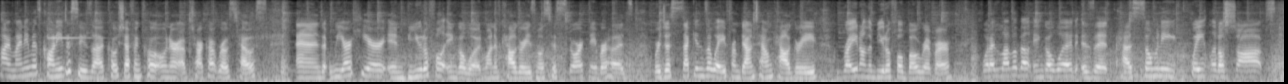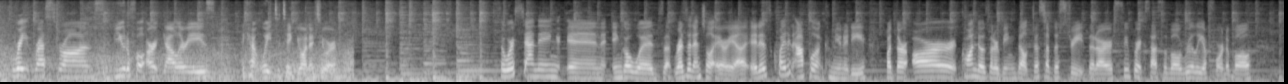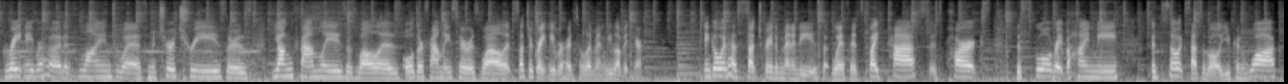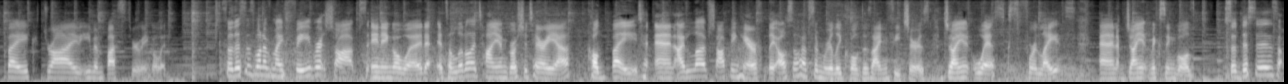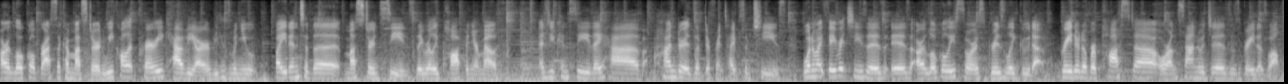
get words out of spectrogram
Hi, my name is Connie DeSousa, co-chef and co-owner of Charcut Roast House. And we are here in beautiful Inglewood, one of Calgary's most historic neighborhoods. We're just seconds away from downtown Calgary, right on the beautiful Bow River. What I love about Inglewood is it has so many quaint little shops, great restaurants, beautiful art galleries. I can't wait to take you on a tour. So we're standing in Inglewood's residential area. It is quite an affluent community, but there are condos that are being built just up the street that are super accessible, really affordable. Great neighborhood. It's lined with mature trees. There's young families as well as older families here as well. It's such a great neighborhood to live in. We love it here. Inglewood has such great amenities with its bike paths, its parks, the school right behind me. It's so accessible. You can walk, bike, drive, even bus through Inglewood. So this is one of my favorite shops in Inglewood. It's a little Italian groceria. Called Bite, and I love shopping here. They also have some really cool design features. Giant whisks for lights and giant mixing bowls. So this is our local brassica mustard. We call it prairie caviar because when you bite into the mustard seeds, they really pop in your mouth. As you can see, they have hundreds of different types of cheese. One of my favorite cheeses is our locally sourced Grizzly Gouda. Grated over pasta or on sandwiches is great as well.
